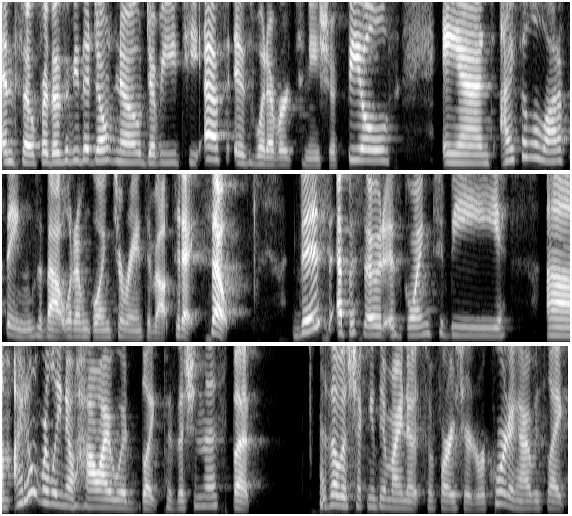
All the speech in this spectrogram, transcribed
And so, for those of you that don't know, WTF is whatever Tanisha feels. And I feel a lot of things about what I'm going to rant about today. So, this episode is going to be um, I don't really know how I would like position this, but as I was checking through my notes before I started recording, I was like,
